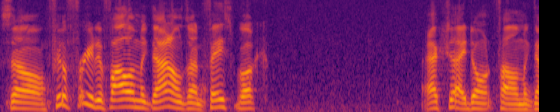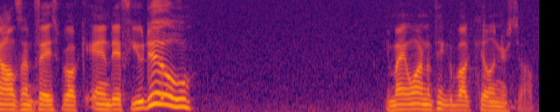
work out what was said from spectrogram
So feel free to follow McDonald's on Facebook. Actually, I don't follow McDonald's on Facebook, and if you do, you might want to think about killing yourself.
